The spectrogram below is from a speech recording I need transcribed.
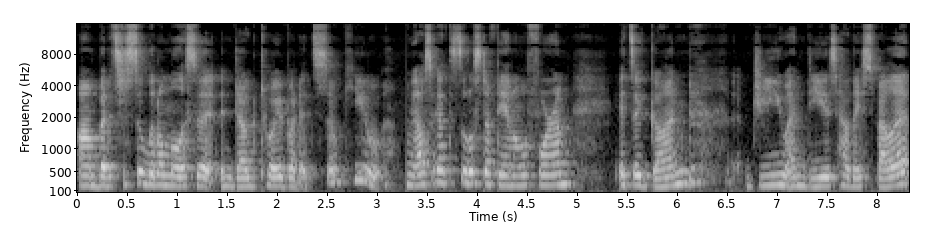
um, but it's just a little Melissa and Doug toy, but it's so cute. We also got this little stuffed animal for him. It's a Gund, G-U-N-D is how they spell it,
